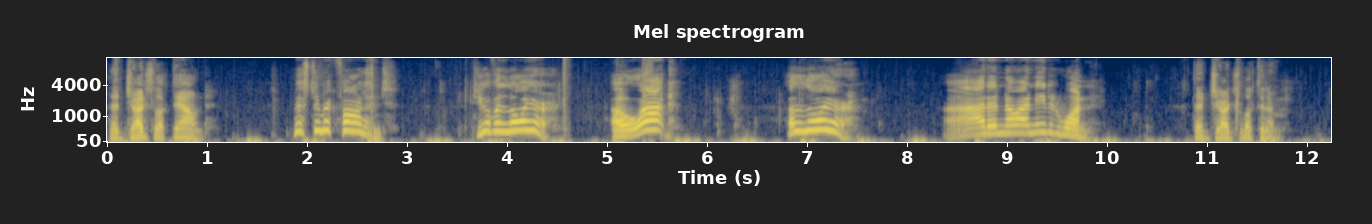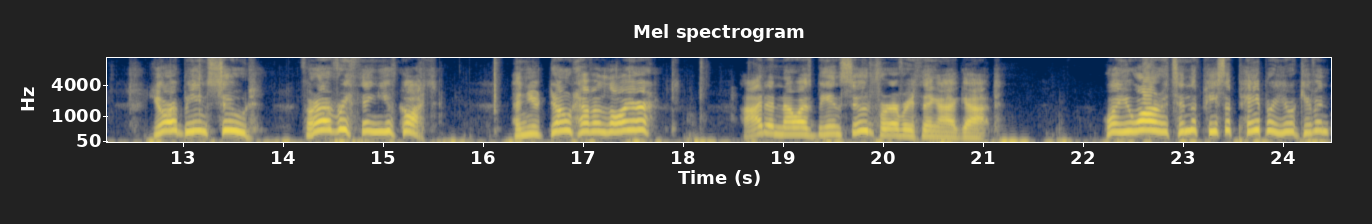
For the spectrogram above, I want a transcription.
The judge looked down. Mr. McFarland, do you have a lawyer? A what? A lawyer. I didn't know I needed one. The judge looked at him. You're being sued for everything you've got, and you don't have a lawyer? I didn't know I was being sued for everything I got. Well, you are. It's in the piece of paper you were given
